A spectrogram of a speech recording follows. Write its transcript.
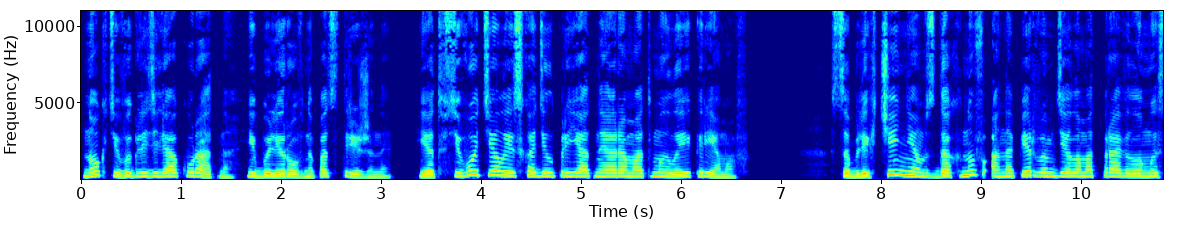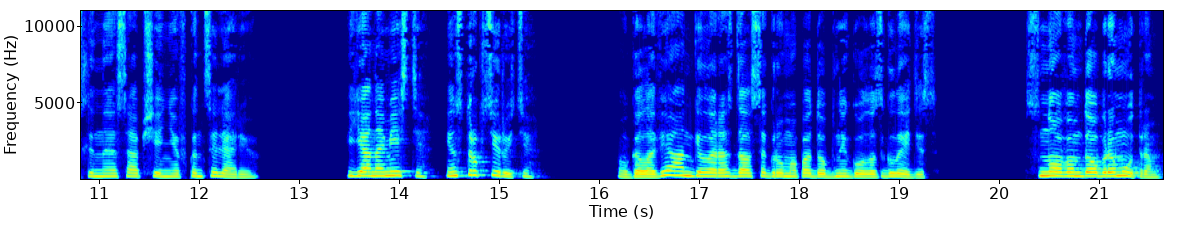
Ногти выглядели аккуратно и были ровно подстрижены, и от всего тела исходил приятный аромат мыла и кремов. С облегчением вздохнув, она первым делом отправила мысленное сообщение в канцелярию. «Я на месте. Инструктируйте». В голове ангела раздался громоподобный голос Глэдис. «С новым добрым утром!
